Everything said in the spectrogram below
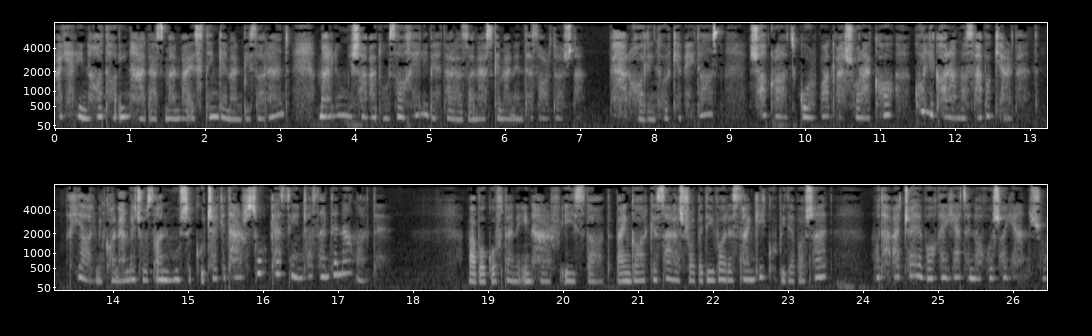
اگر اینها تا این حد از من و استینگ من بیزارند معلوم می شود اوضاع خیلی بهتر از آن است که من انتظار داشتم. به هر حال اینطور که پیداست شاگرات، گرباک و شرکها کلی کارم را سبک کردند. خیال می کنم به جز آن موش کوچک ترسو کسی اینجا زنده نمانده. و با گفتن این حرف ایستاد و انگار که سرش را به دیوار سنگی کوبیده باشد متوجه واقعیت ناخوشایند شد.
